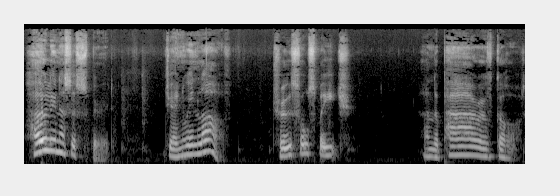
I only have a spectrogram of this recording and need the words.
holiness of spirit, genuine love, truthful speech, and the power of God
